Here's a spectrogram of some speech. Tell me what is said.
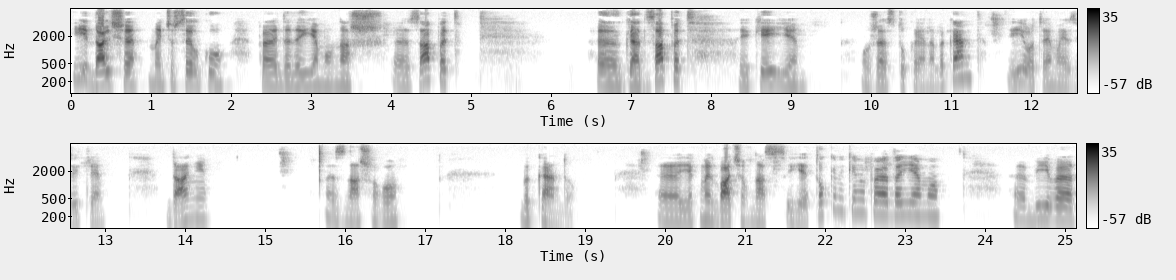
І далі ми цю ссылку передаємо в наш е, запит, е, get запит, який вже стукає на бекенд і отримує звідти дані з нашого бекенду. Е, як ми бачимо, в нас є токен, який ми передаємо. Beaver.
